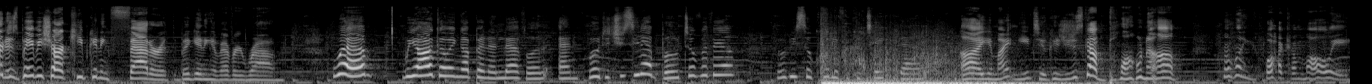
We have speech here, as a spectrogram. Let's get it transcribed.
or does Baby Shark keep getting fatter at the beginning of every round? Well, we are going up in a level, and whoa, did you see that boat over there? It would be so cool if we could take that. Uh, you might need to because you just got blown up. Holy guacamole.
